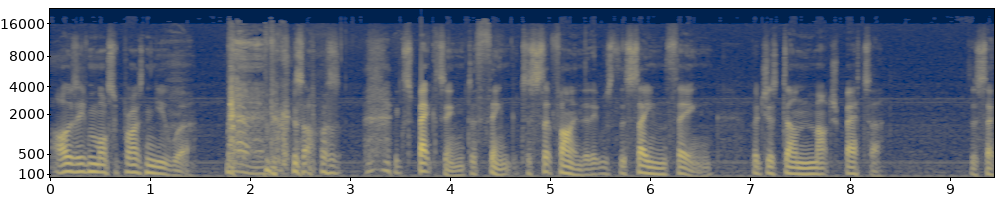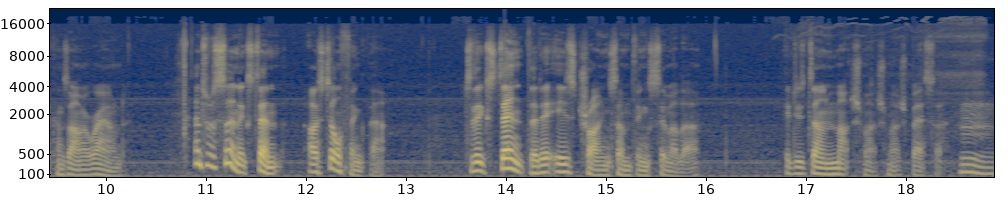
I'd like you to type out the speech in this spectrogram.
I was even more surprised than you were, because I was expecting to think to find that it was the same thing, but just done much better the second time around. And to a certain extent, I still think that. To the extent that it is trying something similar, it is done much, much, much better. Hmm.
